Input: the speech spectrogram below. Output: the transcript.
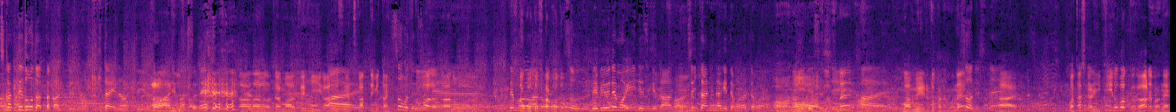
使ってどうだったかっていうのを聞きたいなっていうのはありますね。あーなるほど。じゃあまあぜひあれですね、はい。使ってみた人はそうですね。あのでもそうレビューでもいいですけどあの、はい。ツイッターに投げてもらってもいいですしですねはい。まあメールとかでもね。そうですね。はい。まあ確かにフィードバックがあればね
